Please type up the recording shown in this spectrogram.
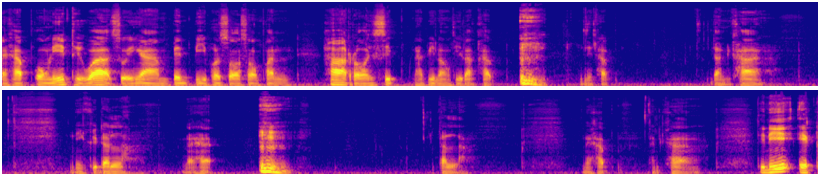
นะครับ องค์นี้ถือว่าสวยงามเป็นปีพศ 2510 นะพี่น้องที่รักครับ นี่ครับ ด้านข้าง นี่คือด้านหลังนะฮะด้านหลังนะครับด้านข้าง ทีนี้เอก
